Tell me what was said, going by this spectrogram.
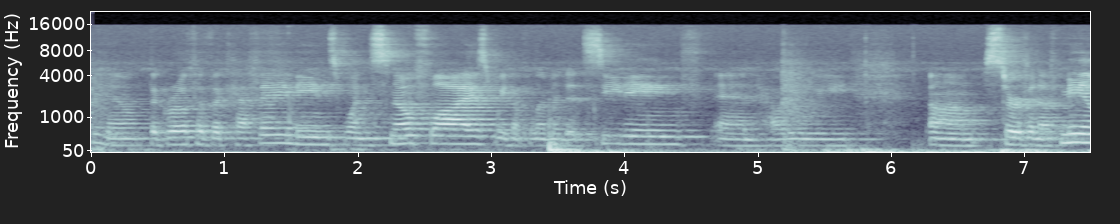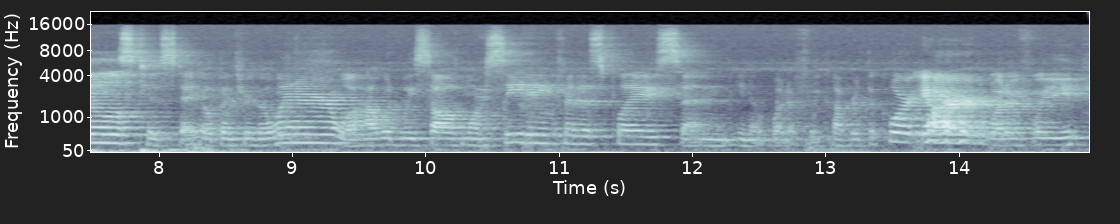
you know the growth of the cafe means when snow flies, we have limited seating, and how do we um, serve enough meals to stay open through the winter? Well, how would we solve more seating for this place? And you know, what if we covered the courtyard? What if we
